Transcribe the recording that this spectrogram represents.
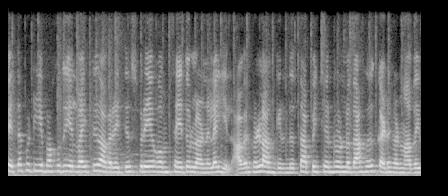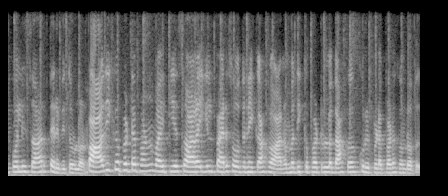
பெத்தப்பட்டிய பகுதியில் வைத்து அவரை துஷ்பிரயோகம் செய்துள்ள நிலையில் அவர்கள் அங்கிருந்து தப்பிச் சென்றுள்ளதாக கடுகண்ணாவை போலீசார் தெரிவித்துள்ளனர். பாதிக்கப்பட்ட பெண் வைத்தியசாலையில் பரிசோதனைக்காக அனுமதிக்கப்பட்டுள்ளதாக குறிப்பிடப்படுகின்றது.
